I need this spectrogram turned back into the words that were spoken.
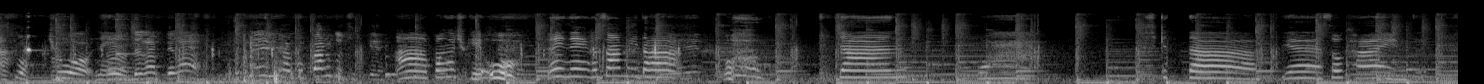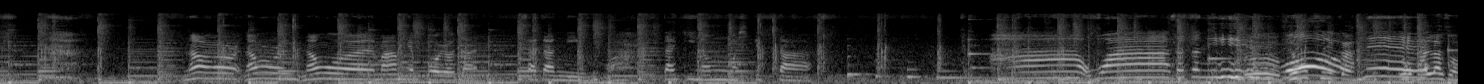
아, 추워. 추워. 네. 응, 내가, 내가 케이크하고 빵도 줄게. 아, 빵을 줄게. 오. 네네, 감사합니다. 와. 짠. 와. 맛있겠다. Yeah, so kind. 너무, 너무, 너무 마음 예뻐요, 사, 사장님. 와, 딸기 너무 맛있겠다. 아, 와, 사장님. 응, 와, 배고프니까. 네. 이거 발라서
